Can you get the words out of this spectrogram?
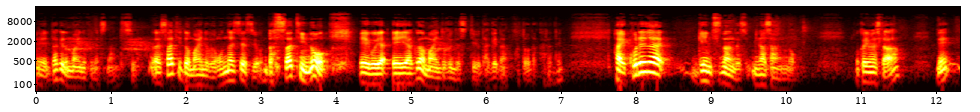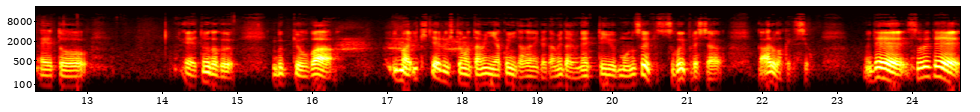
えー、だけどマインドフルネスなんですよ。サティとマインドフルネス同じですよ。だサティの英語や英訳がマインドフルネスっていうだけなことだからね。はいこれが現実なんです皆さんの。わかりました？ね？えっ、ー、と、えー、とにかく仏教は今生きている人のために役に立たなきゃダメだよねっていうものすごいすごいプレッシャーがあるわけですよ。でそれで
